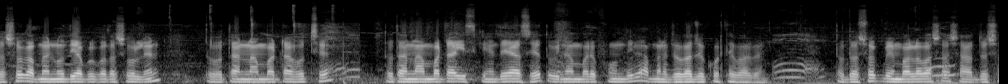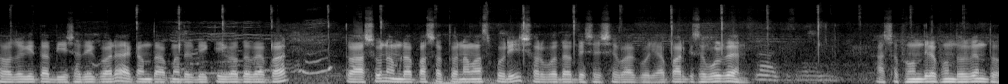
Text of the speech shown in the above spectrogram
দর্শক আপনার নদিয়াপুর কথা শুনলেন। তো তার নাম্বারটা হচ্ছে তো তার নাম্বারটা স্ক্রিনে দেওয়া আছে তো ওই নাম্বারে ফোন দিলে আপনারা যোগাযোগ করতে পারবেন। তো দর্শক প্রেম ভালোবাসা সাহায্য সহযোগিতা বিয়ে শাদী করা একান্ত আপনাদের ব্যক্তিগত ব্যাপার। তো আসুন আমরা পাঁচক্ত নামাজ পড়ি সর্বদা দেশের সেবা করি। আপনার কিছু বলবেন? আচ্ছা ফোন দিলে ফোন ধরবেন তো?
